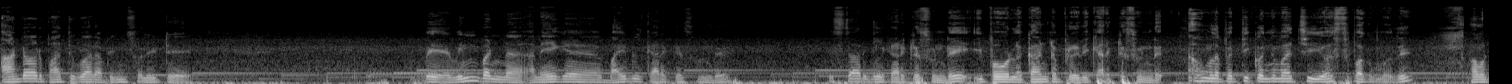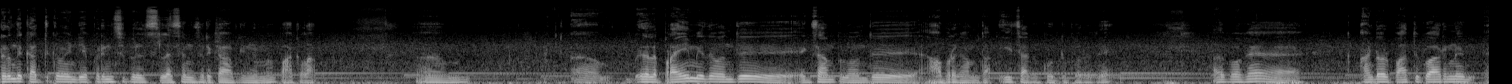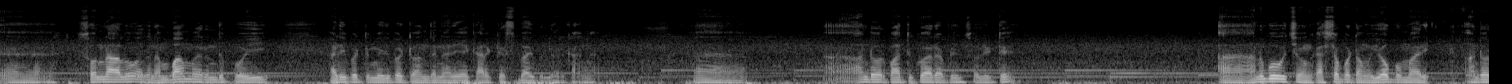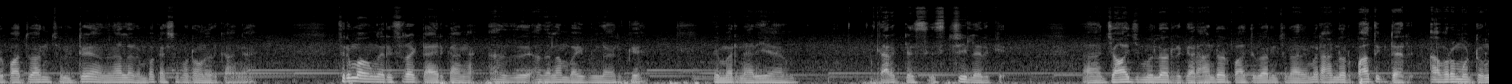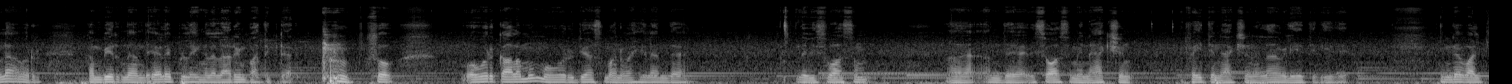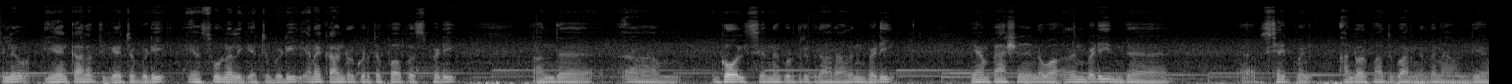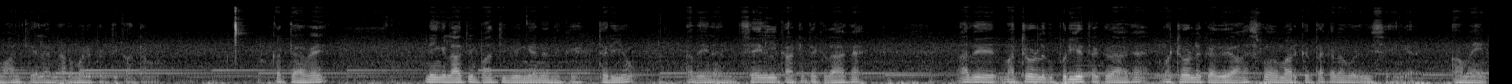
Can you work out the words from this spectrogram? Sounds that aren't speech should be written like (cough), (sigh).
ஆண்டவர் பார்த்துக்குவார் அப்படின்னு சொல்லிட்டு வின் பண்ண அநேக பைபிள் கேரக்டர்ஸ் உண்டு ஹிஸ்டாரிக்கல் கேரக்டர்ஸ் உண்டு இப்போ உள்ள கான்டெம்ப்ரரி கேரக்டர்ஸ் உண்டு. அவங்கள பற்றி கொஞ்சமாச்சு யோசித்து பார்க்கும்போது அவங்கள்ட்ட இருந்து கற்றுக்க வேண்டிய பிரின்சிபல்ஸ் லெசன்ஸ் இருக்கா அப்படின்னு நம்ம பார்க்கலாம். இதில் ப்ரைம் இது வந்து எக்ஸாம்பிள் வந்து ஆபரகாம் தான் ஈசாக்கு கூட்டு போகிறது அதுபோக ஆண்டவர் பார்த்துக்குவாருன்னு சொன்னாலும் அதை நம்பாமல் இருந்து போய் அடிபட்டு மிதிப்பட்டு வந்த நிறைய கேரக்டர்ஸ் பைபிளில் இருக்காங்க. ஆண்டவர் பார்த்துக்குவார் அப்படின்னு சொல்லிட்டு அனுபவித்தவங்க கஷ்டப்பட்டவங்க யோபு மாதிரி ஆண்டவர் பார்த்துவாருன்னு சொல்லிட்டு அதனால் ரொம்ப கஷ்டப்பட்டவங்க இருக்காங்க. திரும்ப அவங்க ரிசரக்ட் ஆகிருக்காங்க அது அதெல்லாம் பைபிளில் இருக்குது இது மாதிரி நிறைய கேரக்டர்ஸ் ஹிஸ்ட்ரியில் இருக்குது ஜார்ஜ் முல்லர் இருக்கார். ஆண்டவர் பார்த்துக்குவாருன்னு சொன்னார். அதே மாதிரி ஆண்டவர் பார்த்துக்கிட்டார். அவரை மட்டும் இல்லை அவர் நம்பியிருந்த அந்த ஏழை பிள்ளைங்கள் எல்லாரையும் பார்த்துக்கிட்டார். ஸோ (clears throat) ஒவ்வொரு காலமும் ஒவ்வொரு வித்தியாசமான வகையில் அந்த இந்த விசுவாசம் அந்த விசுவாசம் in action faith in action எல்லாம் வெளியே தெரியுது. இந்த வாழ்க்கையிலும் என் காலத்துக்கு ஏற்றபடி என் சூழ்நிலைக்கு ஏற்றபடி எனக்கு ஆண்டர் கொடுத்த பர்பஸ் படி அந்த கோல்ஸ் என்ன கொடுத்துருக்குறாரோ அதன்படி என் பேஷன் என்னவோ அதன்படி இந்த ஸ்டேட்மெண்ட் ஆண்டவர் பார்த்துக்குவாருங்கிறத நான் வந்து என் வாழ்க்கையில் நடைமுறைப்படுத்தி காட்டணும். கரெக்டாகவே நீங்கள் எல்லாத்தையும் பார்த்துப்பீங்கன்னு எனக்கு தெரியும். அதை நான் செயலில் காட்டத்தக்கதாக அது மற்றவர்களுக்கு புரியத்தக்கதாக மற்றவர்களுக்கு அது ஆசீர்வாதமாக இருக்கத்தக்கதாக உதவி செய்யுங்க. ஆமேன்.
